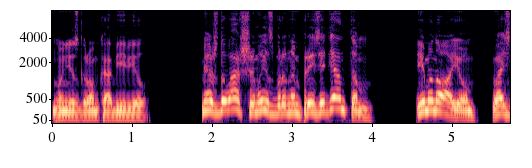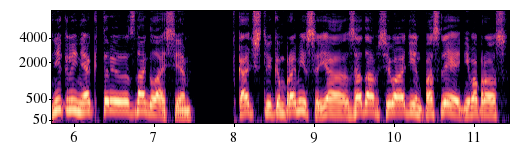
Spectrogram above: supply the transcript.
Нунис громко объявил. «Между вашим избранным президентом и мною возникли некоторые разногласия. В качестве компромисса я задам всего один последний вопрос».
